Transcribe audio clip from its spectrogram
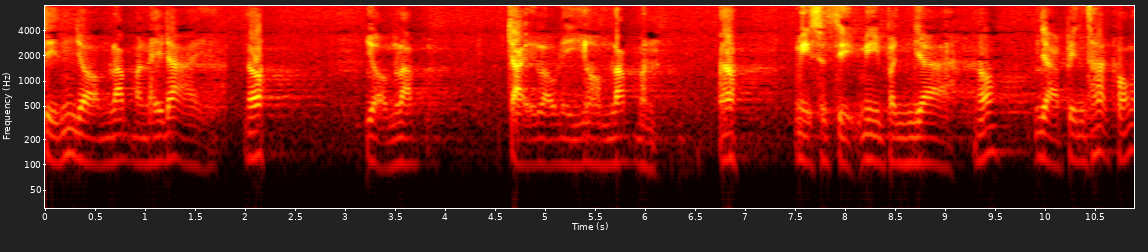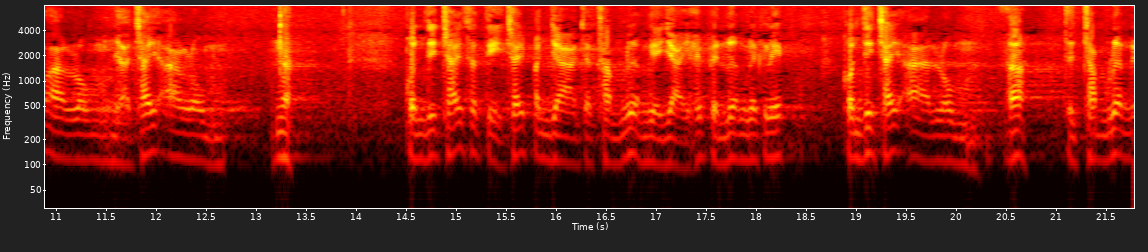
สินยอมรับมันให้ได้เนาะยอมรับใจเรานี่ยอมรับมันนะมีสติมีปัญญาเนาะอย่าเป็นทาสของอารมณ์ อย่าใช้อารมณ์นะคนที่ใช้สติใช้ปัญญาจะทำเรื่องใหญ่ ๆ ให้เป็นเรื่องเล็ก ๆ คนที่ใช้อารมณ์นะจะทำเรื่องเ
